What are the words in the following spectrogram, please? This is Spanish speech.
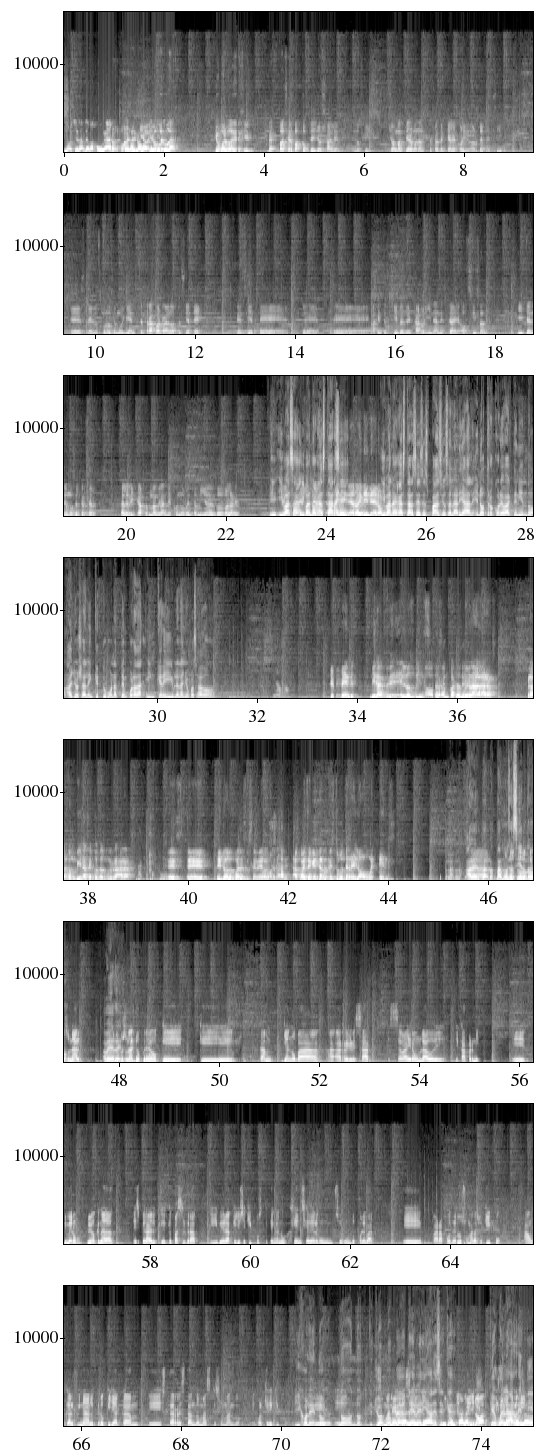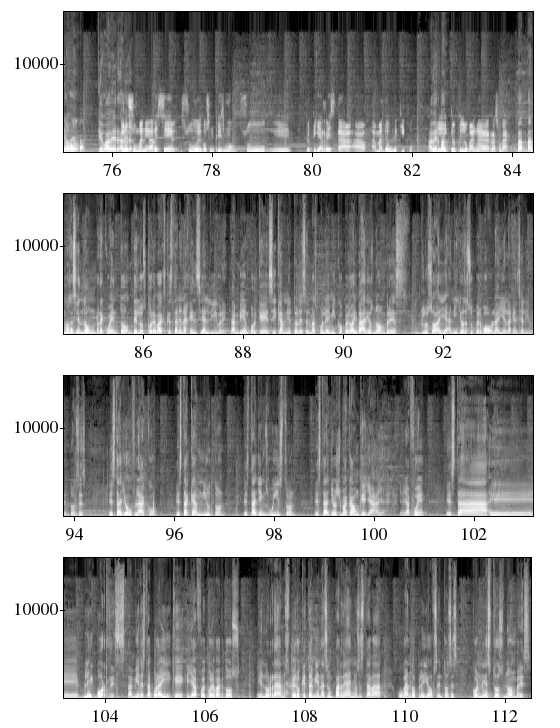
No sé dónde va a jugar, Yo pero vuelvo, no va a ser yo vuelvo, titular. a- yo vuelvo a decir, va va a ser backup de Josh Allen en los Bills. Sean McDermott, a pesar de que era el coordinador defensivo, este, los conoce muy bien. Se trajo alrededor de siete, de siete eh, eh, agentes libres de Carolina en este offseason. Y tenemos el tercer salary cap más grande, con 90 millones de dólares. Y, y vas a, y van a gastarse. Hay dinero, hay dinero. Y van a gastarse ese espacio salarial en otro coreback teniendo a Josh Allen que tuvo una temporada increíble el año pasado. No. Depende. Mira, en los Bills No, hacen cosas muy raras. Brandon Bean hace cosas muy raras. Este, y todo puede suceder. o O sea, sea- acuérdense que ter- estuvo Terrell Owens. A ver, va- va- vamos lo- haciendo. Lo personal, A ver, lo eh, personal yo creo que, que Cam ya no va a, a regresar, se va a ir a un lado de, de Kaepernick. Eh, primero, primero que nada, esperar el que, que pase el draft y ver a aquellos equipos que tengan urgencia de algún segundo coreback eh, para poderlo sumar a su equipo. Aunque al final creo que ya Cam eh, está restando más que sumando en cualquier equipo. híjole, no, eh, no, no, yo no me manera de atrevería a decir que, no, que huela a retiro. Que, a ver, a Pero ver, su manera de ser, su egocentrismo, su eh, creo que ya resta a, a más de un equipo. a ver, Eh, va- creo que lo van a rasurar. va- vamos haciendo un recuento de los corebacks que están en agencia libre también, porque sí, Cam Newton es el más polémico, pero hay varios nombres, incluso hay anillos de Super Bowl ahí en la agencia libre. Entonces, está Joe Flaco, está Cam Newton, está James Winston, está Josh McCown, que ya, ya, ya, ya fue. Está eh, Blake Bortles, también está por ahí, que, que ya fue coreback 2 en los Rams, pero que también hace un par de años estaba jugando playoffs. Entonces, con estos nombres,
